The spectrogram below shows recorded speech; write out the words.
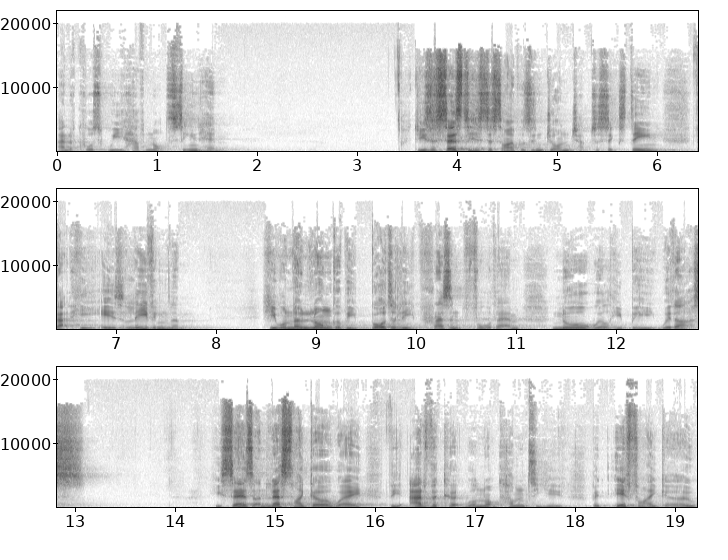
and of course, we have not seen him. Jesus says to his disciples in John chapter 16 that he is leaving them. He will no longer be bodily present for them, nor will he be with us. He says, Unless I go away, the advocate will not come to you. But if I go,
